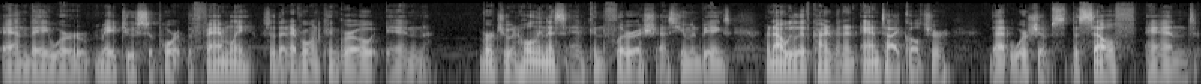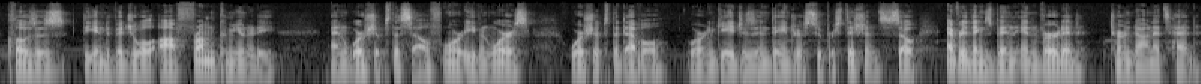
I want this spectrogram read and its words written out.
and they were made to support the family so that everyone can grow in virtue and holiness and can flourish as human beings. But now we live kind of in an anti culture that worships the self and closes the individual off from community and worships the self, or even worse, worships the devil or engages in dangerous superstitions. So everything's been inverted, turned on its head.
